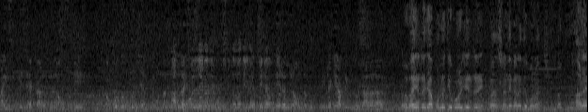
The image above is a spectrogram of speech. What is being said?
আইসিডিএস এর একটা আলোচনায় অংশ নিয়ে সংবর্ধন করছে আপনি অন্যান্য জেলায় বললেন যে মুর্শিদাবাদ এই রাজ্যের রাজ্যের অন্তর্ভুক্ত। এটাকে আপনি কি আলাদা ভাই এটা যা বলেছি বলেছি এটা এক্সপ্লেনেশন এখানে দেবো না। মানে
